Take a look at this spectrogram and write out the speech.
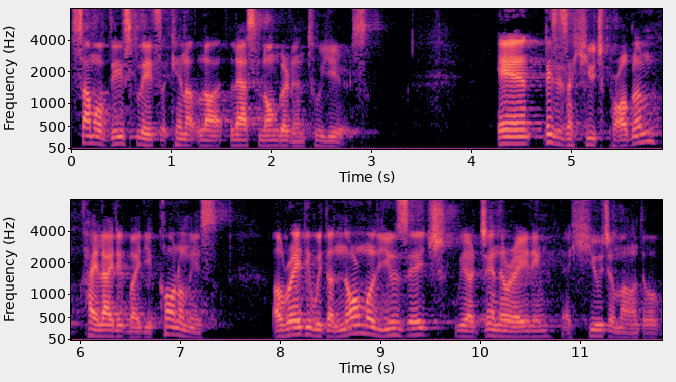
some of these fleets cannot last longer than two years. And this is a huge problem, highlighted by the economists. Already, with the normal usage, we are generating a huge amount of,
